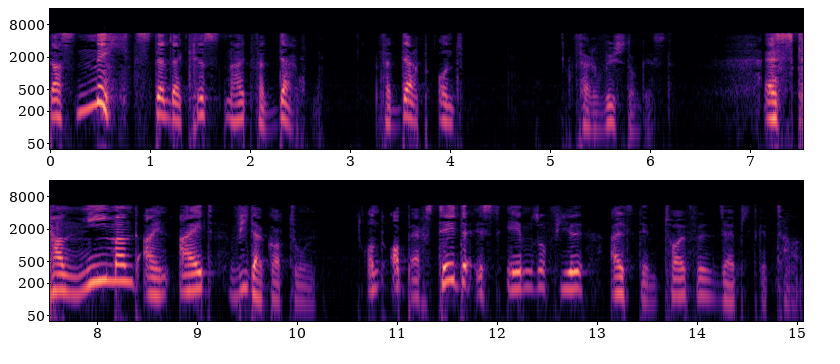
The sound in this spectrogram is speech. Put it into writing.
das nichts denn der Christenheit Verderb, Verderb und Verwüstung ist. Es kann niemand ein Eid wider Gott tun, und ob er's täte, ist ebenso viel als dem Teufel selbst getan.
